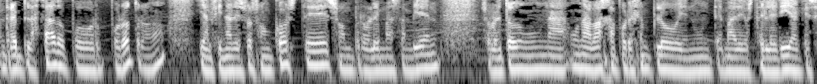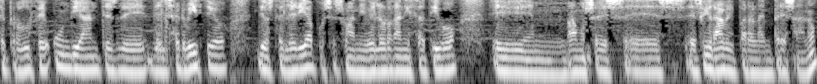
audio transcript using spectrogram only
reemplazado por, por otro, ¿no? Y al final esos son costes, son problemas también, sobre todo una, una, baja, por ejemplo, en un tema de hostelería que se produce un día antes de, del servicio de hostelería, pues eso a nivel organizativo, eh, vamos, es, es, grave para la empresa, ¿no?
